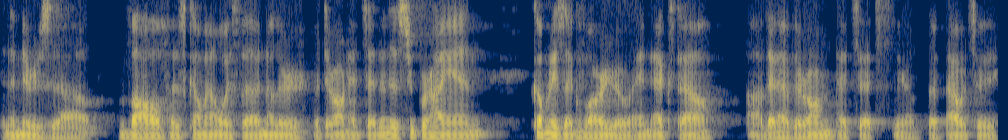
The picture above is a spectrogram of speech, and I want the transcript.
and then there's uh, Valve has come out with another with their own headset. Then there's super high end companies like Varjo and XTAL uh, that have their own headsets. You know, but I would say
